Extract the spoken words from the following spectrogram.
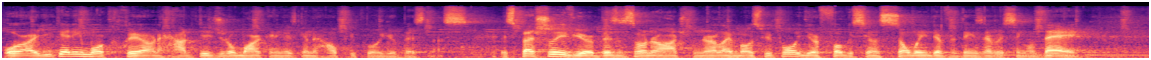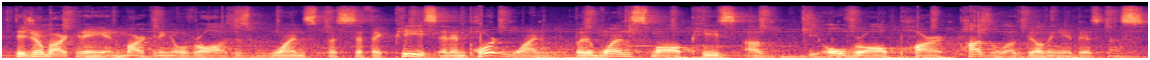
Or are you getting more clear on how digital marketing is going to help you grow your business? Especially if you're a business owner, entrepreneur like most people, you're focusing on so many different things every single day. Digital marketing and marketing overall is just one specific piece, an important one, but one small piece of the overall part puzzle of building a business.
